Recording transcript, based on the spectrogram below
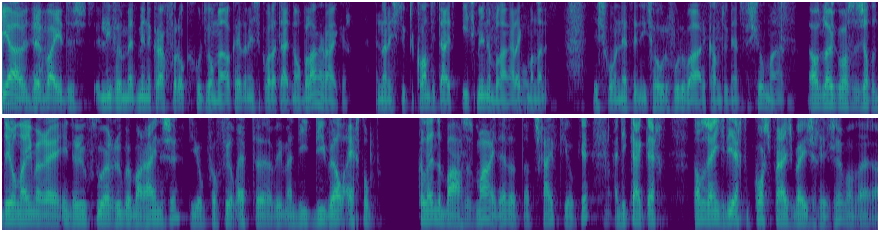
ja, de- waar je dus liever met minder kracht voor ook goed wil melken, dan is de kwaliteit nog belangrijker. En dan is natuurlijk de kwantiteit iets minder belangrijk, maar dan is gewoon net een iets hogere voederwaarde, kan natuurlijk net het verschil maken. Nou, het leuke was, er zat een deelnemer eh, in de ruwvoertour, Ruben Marijnissen, die ook wel veel appte, Wim, en die, die wel echt op kalenderbasis maait. Hè? Dat, dat schrijft hij ook. Hè? En die kijkt echt, dat is eentje die echt op kostprijs bezig is. Hè? Want eh,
